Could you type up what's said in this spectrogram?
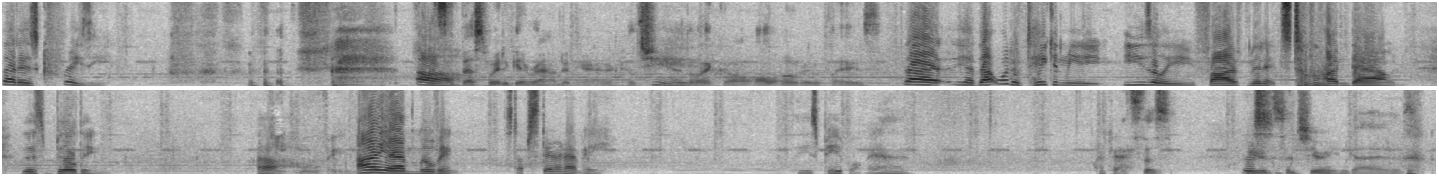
That is crazy. It's oh, the ah. best way to get around in here because you have to like go all over the place. that yeah, that would have taken me easily five minutes to run down this building. Ah. Keep Oh, moving. I am moving. Stop staring at me. These people, man. Okay. It's this weird This- centurion guys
